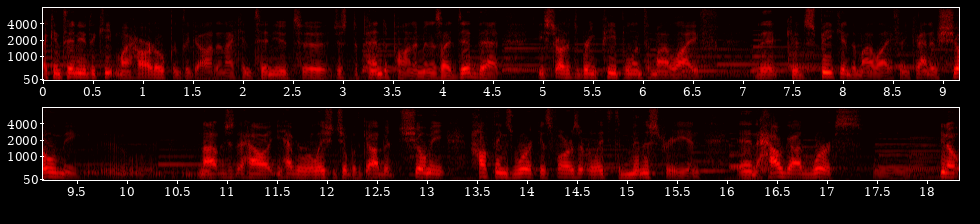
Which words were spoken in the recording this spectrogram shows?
I continued to keep my heart open to God, and I continued to just depend upon Him. And as I did that, He started to bring people into my life that could speak into my life and kind of show me not just how you have a relationship with God, but show me how things work as far as it relates to ministry and, and how God works. You know,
